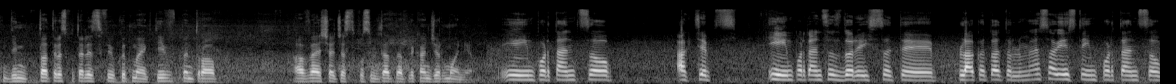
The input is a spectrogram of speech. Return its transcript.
din toate răsputele să fiu cât mai activ pentru a avea și această posibilitate de a pleca în Germania. E important să accepti, e important să-ți dorești să te placă toată lumea sau este important să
